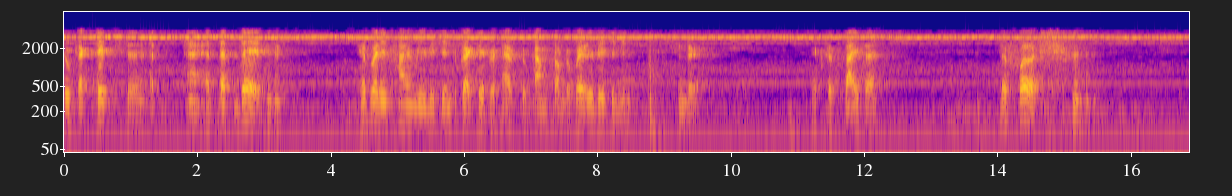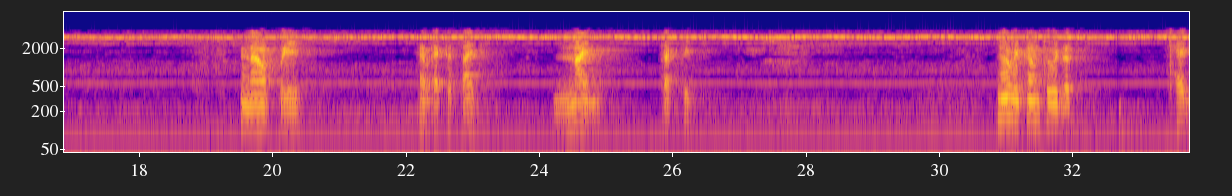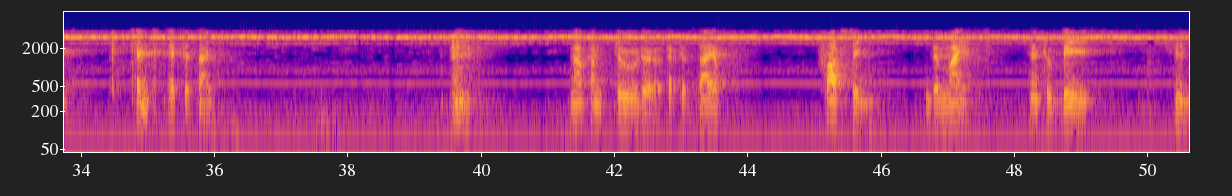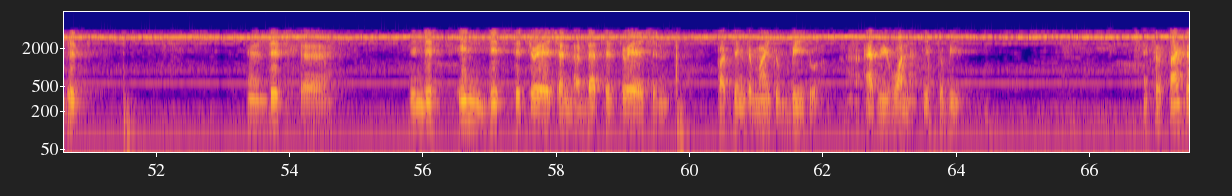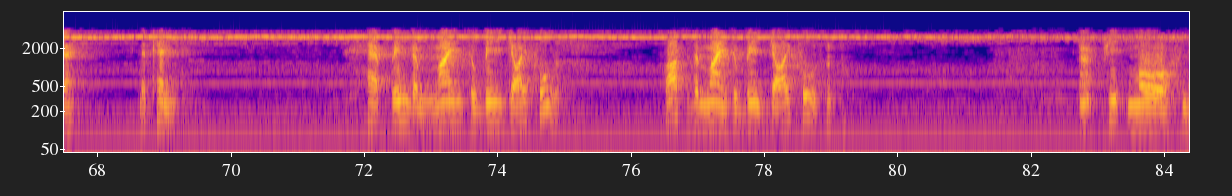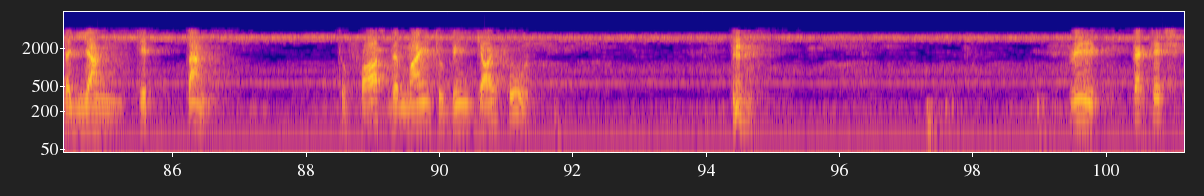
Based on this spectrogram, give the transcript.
to practice uh, at, uh, at that day. Every time we begin to practice, we have to come from the very beginning in the exercise. The first Now we have exercised nine practice. Now we come to the tenth, tenth exercise. now come to the exercise forcing the mind to be this this uh, in this in this situation or that situation forcing the mind to be to, uh, as we want it to be. Exercise uh, the ten have bring the mind to be joyful. Force the mind to be joyful. พิโมดยังจิตตั้ง to force the mind to be joyful we practice uh,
